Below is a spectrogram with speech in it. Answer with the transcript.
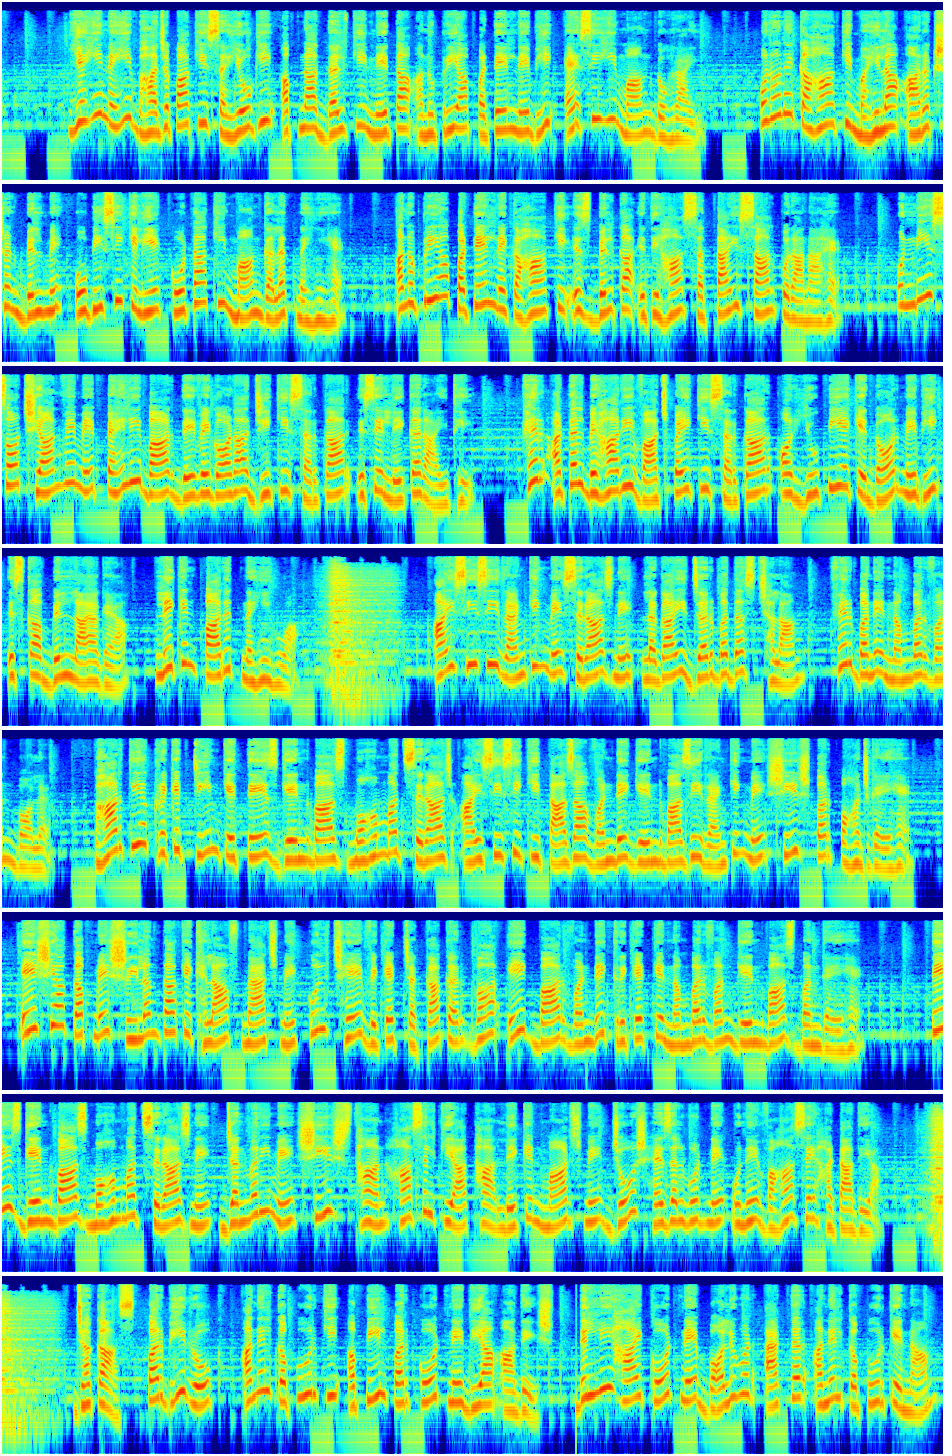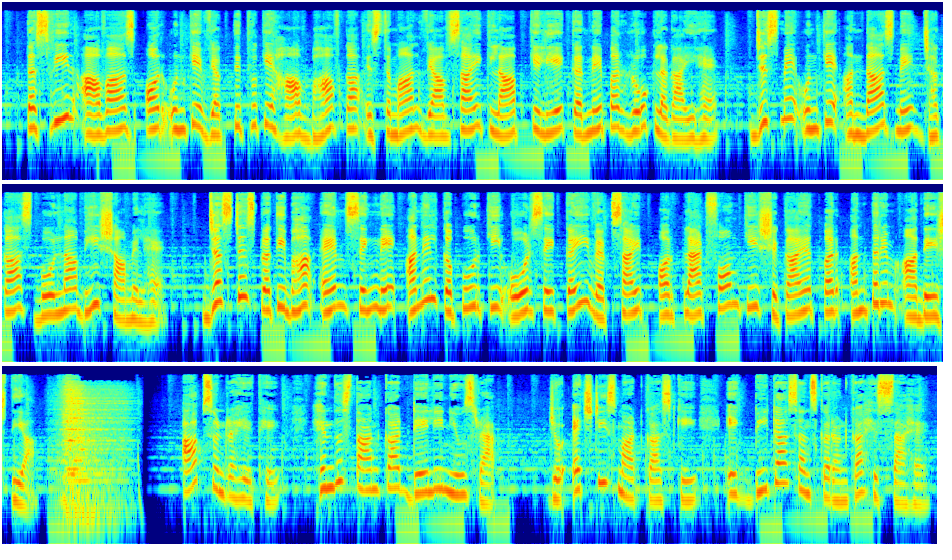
यही नहीं, भाजपा की सहयोगी अपना दल की नेता अनुप्रिया पटेल ने भी ऐसी ही मांग दोहराई। उन्होंने कहा कि महिला आरक्षण बिल में ओबीसी के लिए कोटा की मांग गलत नहीं है। अनुप्रिया पटेल ने कहा कि इस बिल का इतिहास 27 साल पुराना है। उन्नीस सौ छियानवे में पहली बार देवेगौड़ा जी की सरकार इसे लेकर आई थी। फिर अटल बिहारी वाजपेयी की सरकार और यूपीए के दौर में भी इसका बिल लाया गया, लेकिन पारित नहीं हुआ। आईसीसी रैंकिंग में सिराज ने लगाई ज़बरदस्त छलांग, फिर बने नंबर वन बॉलर। भारतीय क्रिकेट टीम के तेज गेंदबाज मोहम्मद सिराज आईसीसी की ताज़ा वनडे गेंदबाजी रैंकिंग में शीर्ष पर पहुँच गए हैं। एशिया कप में श्रीलंका के खिलाफ मैच में कुल छह विकेट चटकाकर वह एक बार वनडे क्रिकेट के नंबर वन गेंदबाज बन गए हैं। तेज गेंदबाज मोहम्मद सिराज ने जनवरी में शीर्ष स्थान हासिल किया था, लेकिन मार्च में जोश हेजलवुड ने उन्हें वहाँ से हटा दिया। झकास पर भी रोक, अनिल कपूर की अपील पर कोर्ट ने दिया आदेश। दिल्ली हाई कोर्ट ने बॉलीवुड एक्टर अनिल कपूर के नाम तस्वीर, आवाज़ और उनके व्यक्तित्व के हाव भाव का इस्तेमाल व्यावसायिक लाभ के लिए करने पर रोक लगाई है, जिसमें उनके अंदाज में झकास बोलना भी शामिल है। जस्टिस प्रतिभा एम सिंह ने अनिल कपूर की ओर से कई वेबसाइट और प्लेटफॉर्म की शिकायत पर अंतरिम आदेश दिया। आप सुन रहे थे हिंदुस्तान का डेली न्यूज़ रैप, जो एच टी स्मार्ट कास्ट की एक बीटा संस्करण का हिस्सा है।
